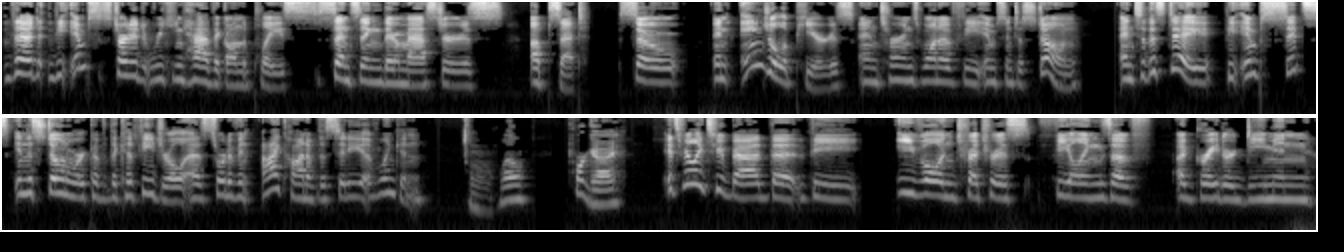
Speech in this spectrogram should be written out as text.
That the imps started wreaking havoc on the place, sensing their master's upset. So, an angel appears and turns one of the imps into stone. And to this day, the imp sits in the stonework of the cathedral as sort of an icon of the city of Lincoln. Oh, well, poor guy. It's really too bad that the evil and treacherous feelings of a greater demon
